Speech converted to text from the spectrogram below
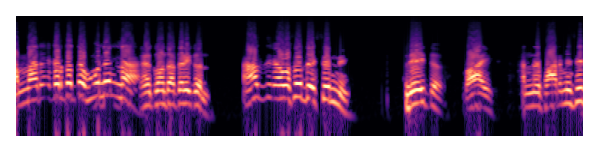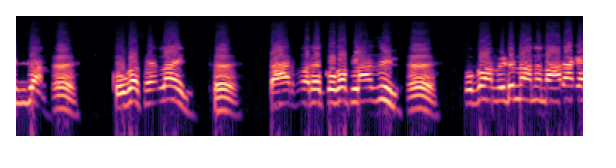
আপনার একার কথা শুনেন না। এখন তাড়াতাড়ি কোন আজ অবস্থা দেখছেন নি? দেই তো। ভাই আপনি ফার্মেসিতে যান। হ্যাঁ। কোকা স্যালাইন হ্যাঁ। তারপরে কোকা প্লাজিল হ্যাঁ। কোকা আমিডো না না আর আগে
